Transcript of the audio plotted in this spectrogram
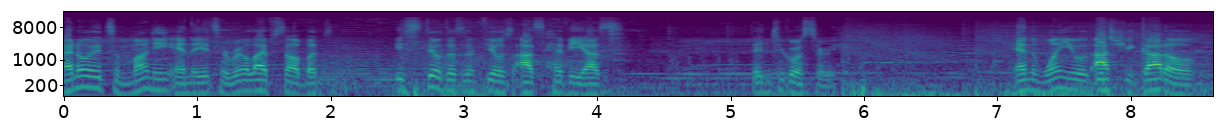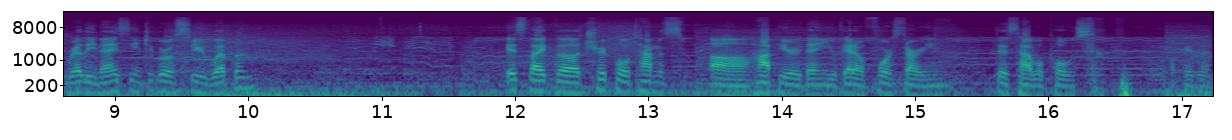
I know it's money and it's a real lifestyle, but it still doesn't feel as heavy as the integral series. And when you actually got a really nice integral series weapon, it's like a triple times uh, happier than you get a 4 star in this type of pose. okay, good.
